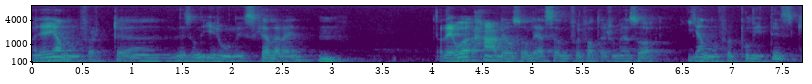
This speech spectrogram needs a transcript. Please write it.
han er gjennomført eh, litt sånn ironisk hele veien. Mm. Det er jo herlig også å lese en forfatter som er så gjennomført politisk.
